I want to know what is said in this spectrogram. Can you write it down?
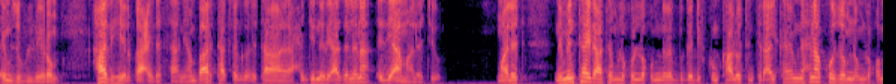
እዮም ዝብሉ ነይሮም ሃذ ሂየ ልቃዒደ ታንያ እምበኣር እታ ሕጂ ንሪኣ ዘለና እዚኣ ማለት እዩ ማለት ንምንታይ ደኣ ተምልኹ ኣለኹም ንረቢ ገዲፍኩም ካልኦት እንትደኣልካዮም ንሕና ኮዞም ነምልኾም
